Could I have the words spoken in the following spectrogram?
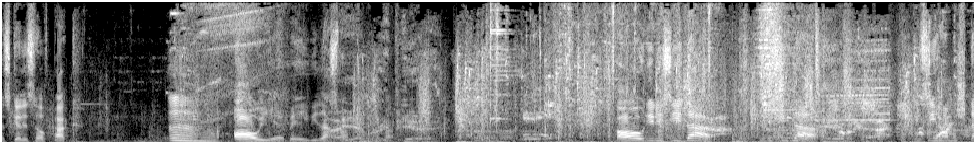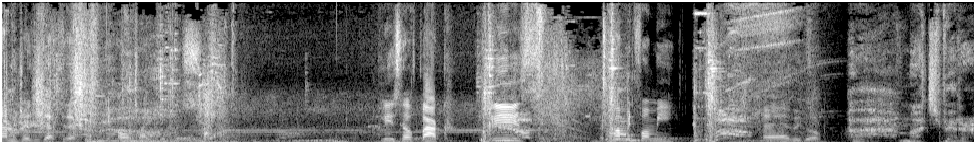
Let's get this health back. Mm. Oh yeah, baby. That's I what I'm talking am about. Oh, did you see that? Did you see that? Did you see how much damage I did that to that? Oh my goodness. Please, health back. Please. They're coming for me. There we go. Much better.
